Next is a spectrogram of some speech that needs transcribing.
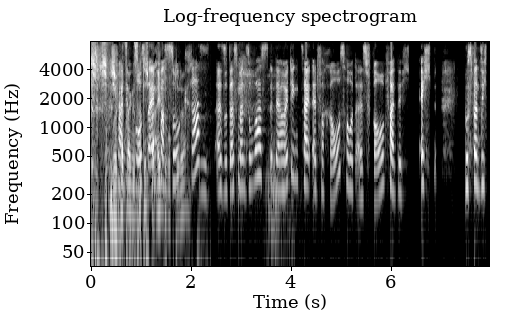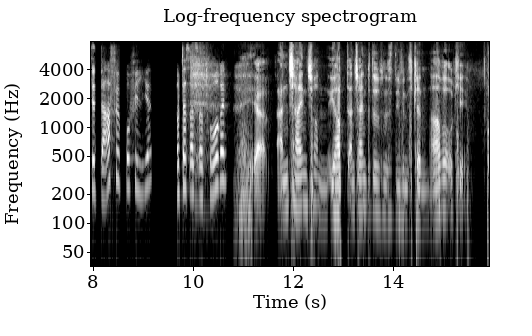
ich, wollte ich grad fand sagen, den Post einfach so oder? krass. Also, dass man sowas in der heutigen Zeit einfach raushaut als Frau, fand ich echt. Muss man sich denn dafür profilieren? Und das als Autorin? Ja, anscheinend schon. Ihr habt anscheinend Bedürfnisse, die wir nicht kennen, aber okay.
